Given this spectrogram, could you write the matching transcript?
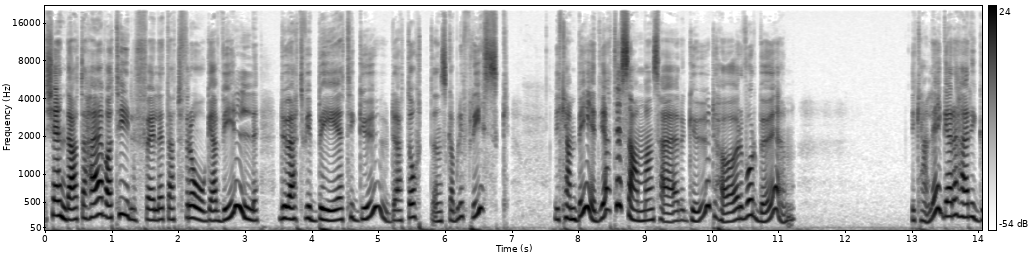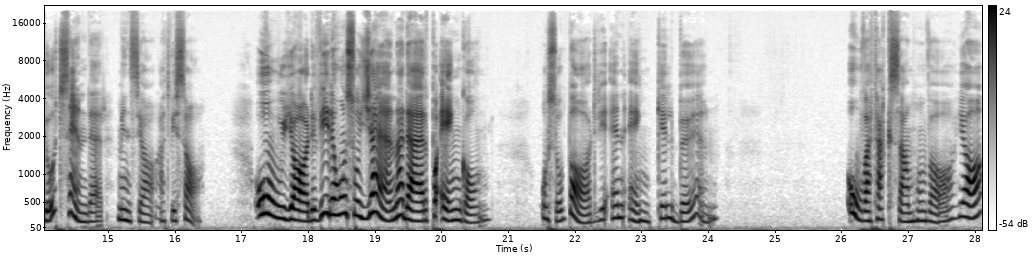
kände att det här var tillfället att fråga, vill du att vi ber till Gud att dottern ska bli frisk? Vi kan bedja tillsammans här, Gud hör vår bön. Vi kan lägga det här i Guds händer, minns jag att vi sa. Oh ja, det ville hon så gärna där på en gång. och så bad vi en enkel bön. O, vad tacksam hon var. Ja,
